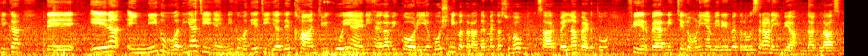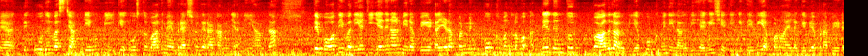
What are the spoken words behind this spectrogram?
ਠੀਕ ਆ ਤੇ ਇਹ ਨਾ ਇੰਨੀ ਕੁ ਵਧੀਆ ਚੀਜ਼ ਹੈ, ਇੰਨੀ ਕੁ ਵਧੀਆ ਚੀਜ਼ ਹੈ ਤੇ ਖਾਣ 'ਚ ਵੀ ਕੋਈ ਐ ਨਹੀਂ ਹੈਗਾ ਵੀ ਕੌੜੀ ਆ, ਕੁਛ ਨਹੀਂ ਪਤਾ ਲੱਗਦਾ। ਮੈਂ ਤਾਂ ਸਵੇਰ ਉੱਠਣ ਸਾਰ ਪਹਿਲਾਂ ਬੈੱਡ ਤੋਂ ਫੇਰ ਪੈਰ ਨੀਚੇ ਲਾਉਣੀ ਆ, ਮੇਰੇ ਮਤਲਬ ਸਰਾਣੇ ਹੀ ਪਿਆ ਹੁੰਦਾ ਗਲਾਸ ਮੈਂ ਤੇ ਉਦੋਂ ਬਸ ਚੱਕ ਕੇ ਇਹਨੂੰ ਪੀ ਕੇ ਉਸ ਤੋਂ ਬਾਅਦ ਮੈਂ ਬ੍ਰਸ਼ ਵਗੈਰਾ ਕਰਨ ਜਾਂਦੀ ਆ ਆਪਦਾ। ਤੇ ਬਹੁਤ ਹੀ ਵਧੀਆ ਚੀਜ਼ ਹੈ, ਇਹਦੇ ਨਾਲ ਮੇਰਾ ਪੇਟ ਆ ਜਿਹੜਾ, ਪਰ ਮੈਨੂੰ ਭੁੱਖ ਮਤਲਬ ਅੱਧੇ ਦਿਨ ਤੋਂ ਬਾਅਦ ਲੱਗਦੀ ਆ, ਭੁੱਖ ਵੀ ਨਹੀਂ ਲੱਗਦੀ ਹੈਗੀ ਛੇਤੀ ਕਿਤੇ ਵੀ ਆਪਾਂ ਨੂੰ ਐ ਲੱਗੇ ਵੀ ਆਪਣਾ ਪੇਟ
